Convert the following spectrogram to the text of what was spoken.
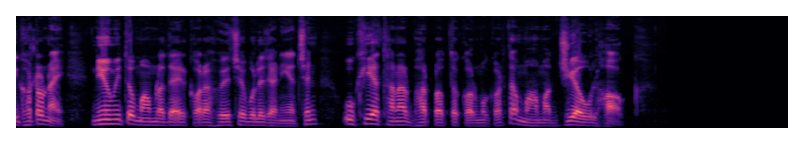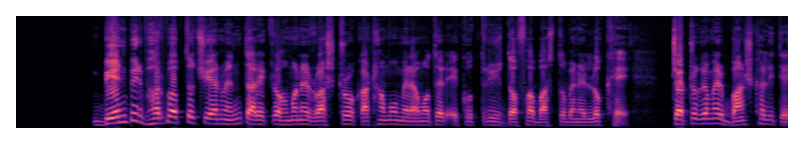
এ ঘটনায় নিয়মিত মামলা দায়ের করা হয়েছে বলে জানিয়েছেন উখিয়া থানার ভারপ্রাপ্ত কর্মকর্তা মোহাম্মদ জিয়াউল হক। বিএনপির ভারপ্রাপ্ত চেয়ারম্যান তারেক রহমানের রাষ্ট্র কাঠামো মেরামতের একত্রিশ দফা বাস্তবায়নের লক্ষ্যে চট্টগ্রামের বাঁশখালীতে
